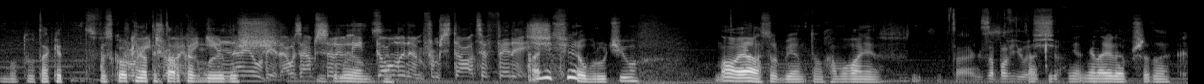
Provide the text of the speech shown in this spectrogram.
Bo tu takie wyskoki na tych tarkach były dość imponujące. A nic się nie obrócił. No ja zrobiłem to hamowanie Tak, zabawiłeś się. nie, nie najlepsze, tak.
